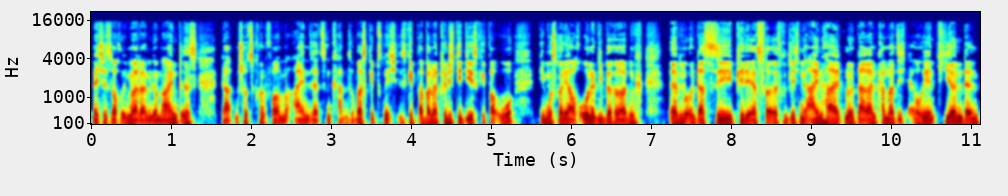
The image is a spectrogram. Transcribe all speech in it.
welches auch immer dann gemeint ist, datenschutzkonform einsetzen kann. Sowas gibt's nicht. Es gibt aber natürlich die DSGVO, die muss man ja auch ohne die Behörden ähm, und dass sie PDFs veröffentlichen einhalten und daran kann man sich orientieren, denn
